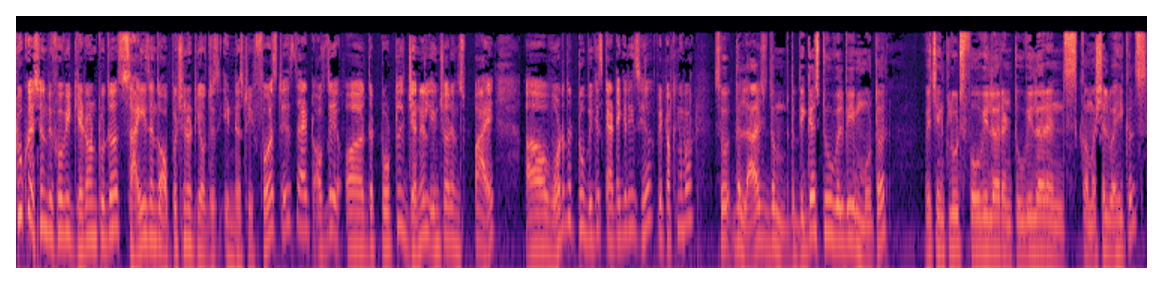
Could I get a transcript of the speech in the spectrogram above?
two questions before we get on to the size and the opportunity of this industry. First is that of the uh, the total general insurance pie, uh, what are the two biggest categories here we're talking about? So the large, the the biggest two will be motor, which includes four wheeler and two wheeler and commercial vehicles,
